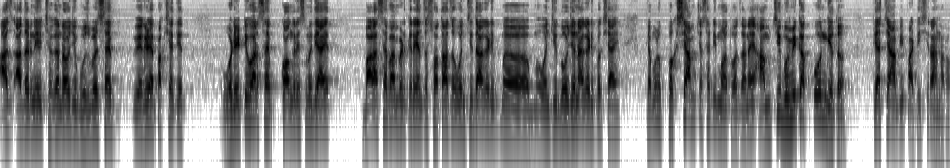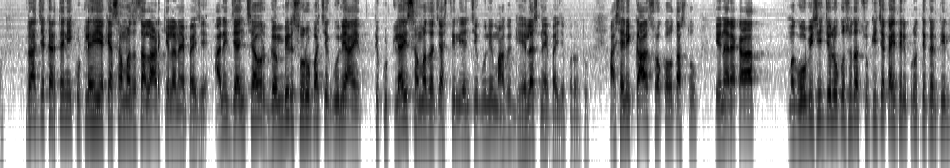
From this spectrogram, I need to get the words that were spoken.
आज आदरणीय छगनरावजी भुजबळ साहेब वेगळ्या पक्षात आहेत. वडेट्टीवार साहेब काँग्रेसमध्ये आहेत. बाळासाहेब आंबेडकर यांचं स्वतःचं वंचित आघाडी वंचित बहुजन आघाडी पक्ष आहे. त्यामुळं पक्ष आमच्यासाठी महत्त्वाचा नाही. आमची भूमिका कोण घेतं त्याच्या आम्ही पाठीशी राहणार आहोत. राज्यकर्त्यांनी कुठल्याही एका समाजाचा लाड केला नाही पाहिजे. आणि ज्यांच्यावर गंभीर स्वरूपाचे गुन्हे आहेत ते कुठल्याही समाजाचे असतील यांचे गुन्हे मागं घ्यायलाच नाही पाहिजे परंतु. अशाने काळ सोकवत असतो. येणाऱ्या काळात मग ओबीसीचे लोकसुद्धा चुकीचे काहीतरी कृत्य करतील.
